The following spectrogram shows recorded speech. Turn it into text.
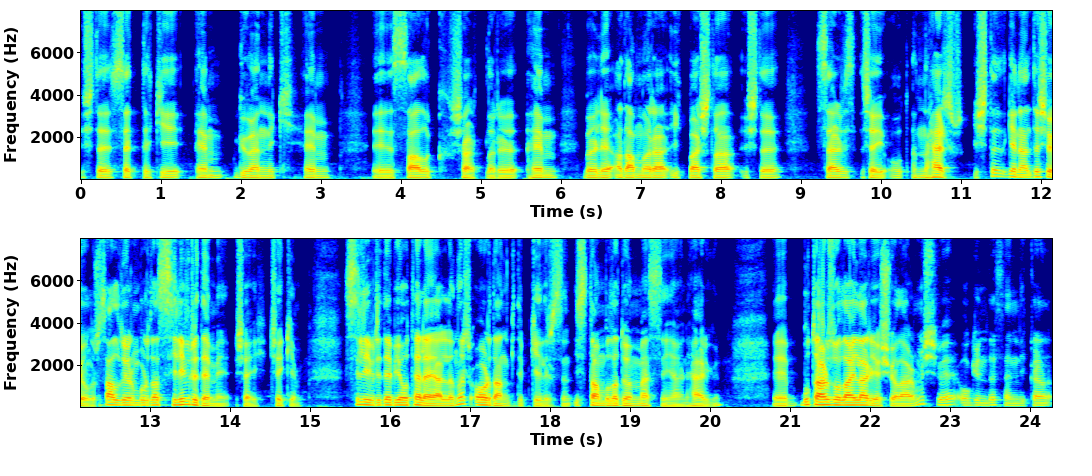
işte setteki hem güvenlik hem e, sağlık şartları hem böyle adamlara ilk başta işte servis şey o- her işte genelde şey olur. Sallıyorum burada Silivri'de mi şey çekim? Silivri'de bir otel ayarlanır. Oradan gidip gelirsin. İstanbul'a dönmezsin yani her gün. E, bu tarz olaylar yaşıyorlarmış ve o gün de sendika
